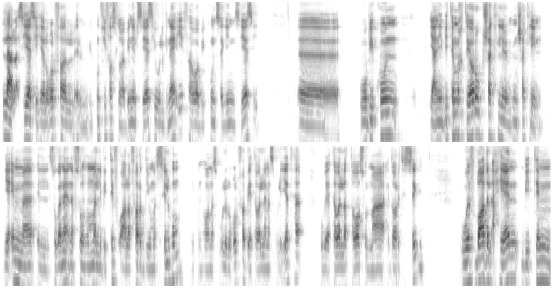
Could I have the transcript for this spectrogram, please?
لا لا سياسي. هي الغرفة اللي بيكون في فصل ما بين السياسي والجنائي فهو بيكون سجين سياسي وبيكون يعني بيتم اختياره بشكل من شكلين يا إما السجناء نفسهم هم اللي بيتفقوا على فرد يمثلهم يكون هو مسؤول الغرفة بيتولى مسؤوليتها وبيتولى التواصل مع إدارة السجن وفي بعض الأحيان بيتم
